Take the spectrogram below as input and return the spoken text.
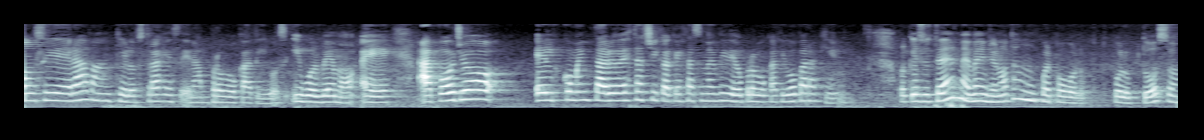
consideraban que los trajes eran provocativos. Y volvemos, eh, apoyo el comentario de esta chica que está haciendo el video provocativo para quién. Porque si ustedes me ven, yo no tengo un cuerpo voluptuoso,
